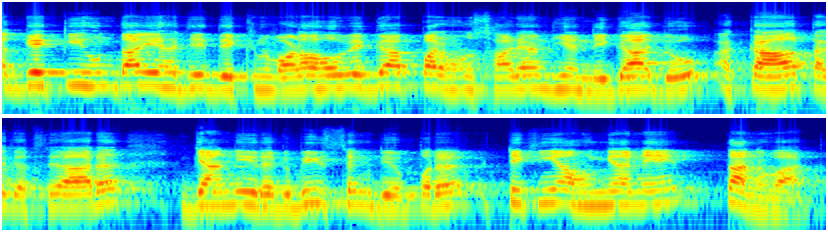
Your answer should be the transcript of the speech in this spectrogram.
ਅੱਗੇ ਕੀ ਹੁੰਦਾ ਇਹ ਹਜੇ ਦੇਖਣ ਵਾਲਾ ਹੋਵੇਗਾ, ਪਰ ਹੁਣ ਸਾਰਿਆਂ ਦੀਆਂ ਨਿਗਾਹ ਜੋ ਅਕਾਲ ਤਖਤ ਜਥੇਦਾਰ ਗਿਆਨੀ ਰਗਬੀਰ ਸਿੰਘ ਦੇ ਉੱਪਰ ਟਿਕੀਆਂ ਹੋਈਆਂ ਨੇ। ਧੰਨਵਾਦ।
